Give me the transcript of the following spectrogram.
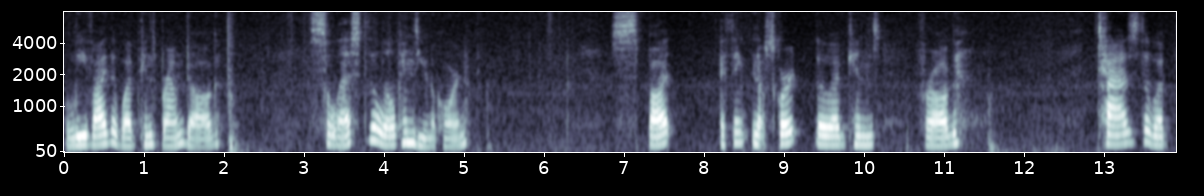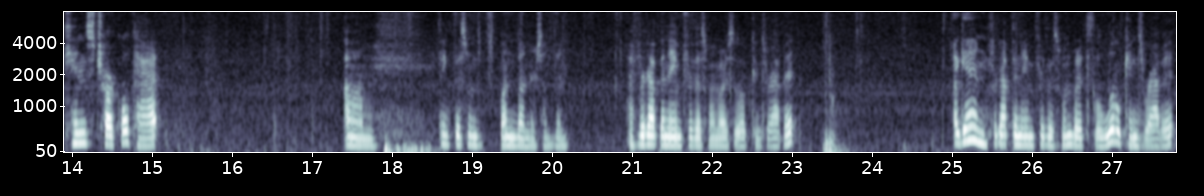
Levi, the Webkinz Brown Dog. Celeste, the Lil'Kinz Unicorn. Spot, I think, no, Squirt, the Webkinz frog. Taz, the Webkinz charcoal cat. Um, I think this one's Bun Bun or something. I forgot the name for this one, but it's the Webkinz rabbit. Again, forgot the name for this one, but it's the Littlekins rabbit.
